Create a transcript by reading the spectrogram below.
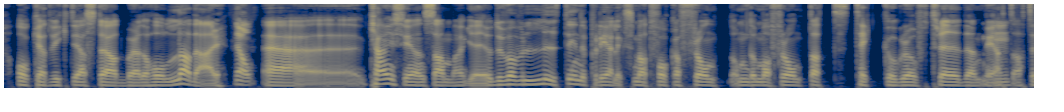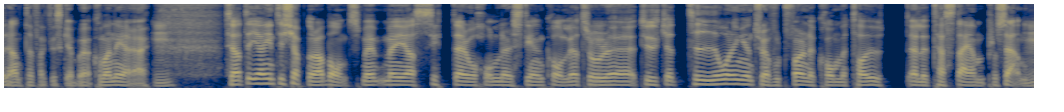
och att viktiga stöd började hålla där, Ja. eh, kan ju se en samma grej. Och du var väl lite inne på det, liksom att folk har front, om de har frontat tech och growth-traden med Mm. att, att räntor faktiskt ska börja komma ner här. Mm. Så jag, jag har inte köpt några bonds, men, men jag sitter och håller stenkoll. Jag tror Mm. eh, tyska tioåringen tror jag fortfarande kommer ta ut eller testa 1%. Mm.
